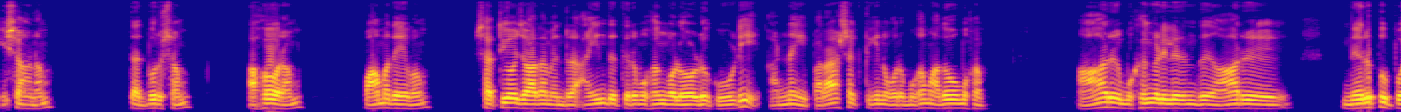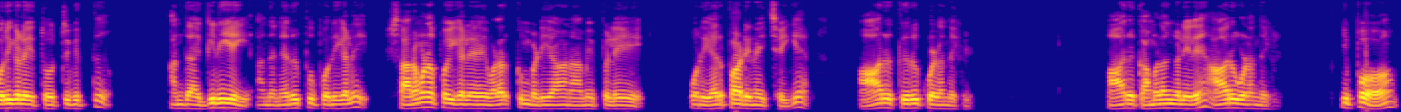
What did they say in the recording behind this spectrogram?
ஈசானம் தத்புருஷம் அகோரம் வாமதேவம் சத்யோஜாதம் என்ற ஐந்து திருமுகங்களோடு கூடி அன்னை பராசக்தியின் ஒரு முகம் அதோ முகம். ஆறு முகங்களிலிருந்து ஆறு நெருப்பு பொறிகளை தோற்றுவித்து அந்த அக்னியை அந்த நெருப்பு பொறிகளை சரவண பொய்களை வளர்க்கும்படியான அமைப்பிலே ஒரு ஏற்பாடினை செய்ய ஆறு திருக்குழந்தைகள். ஆறு கமலங்களிலே ஆறு குழந்தைகள். இப்போ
